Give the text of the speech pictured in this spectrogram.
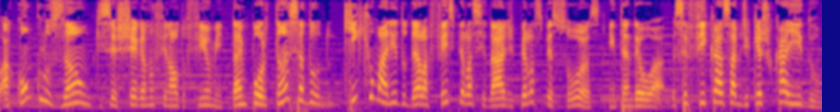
a conclusão que você chega no final do filme da importância do, do que que o marido dela fez pela cidade, pelas pessoas, entendeu? Você fica, sabe, de queixo caído,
